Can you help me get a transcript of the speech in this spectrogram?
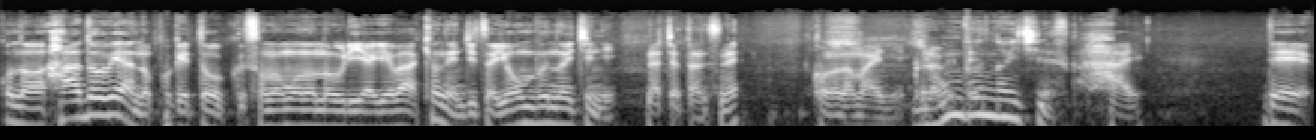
このハードウェアのポケトークそのものの売り上げは去年実は4分の1になっちゃったんですね。コロナ前に比べて。4分の1ですか？はい。で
